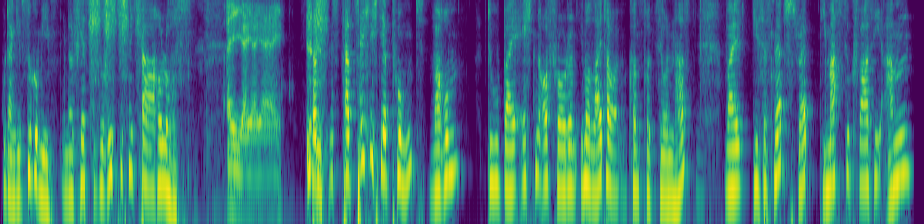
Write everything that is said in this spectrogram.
Und dann gibst du Gummi. Und dann fährst du so richtig mit Karacho los. Eieieiei. Das ist tatsächlich der Punkt, warum du bei echten Offroadern immer Leiterkonstruktionen hast, weil diese Snatch Strap, die machst du quasi am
